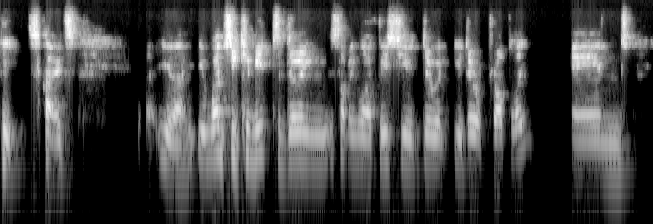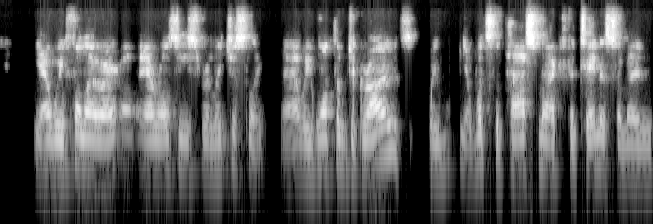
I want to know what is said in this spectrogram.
So it's you know once you commit to doing something like this, you do it you do it properly, and you know we follow our, our Aussies religiously. Uh, we want them to grow. It's, we you know what's the pass mark for tennis? I mean.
